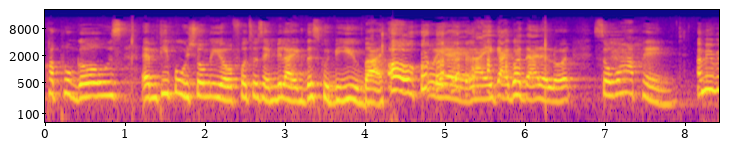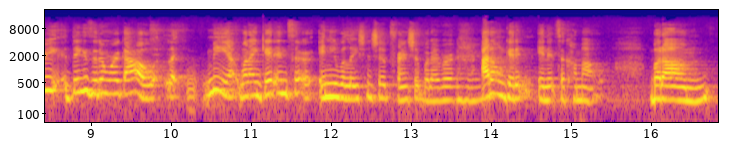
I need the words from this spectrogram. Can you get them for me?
couple goes, and people will show me your photos and be like, "This could be you," but Oh. oh yeah, like I got that a lot. So what happened? I mean, re- things didn't work out. Like me, when I get into any relationship, friendship, whatever, Mm-hmm. I don't get it in it to come out. But um,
